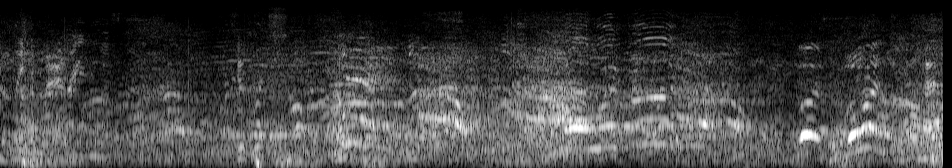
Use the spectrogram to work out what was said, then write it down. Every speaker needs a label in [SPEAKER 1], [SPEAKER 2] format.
[SPEAKER 1] we play him badly? Suplex? Nope. Oh, one, one.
